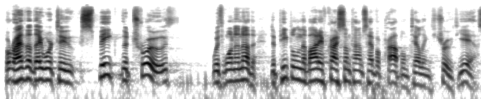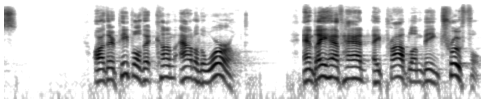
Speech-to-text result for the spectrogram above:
but rather they were to speak the truth with one another. Do people in the body of Christ sometimes have a problem telling the truth? Yes. Are there people that come out of the world and they have had a problem being truthful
